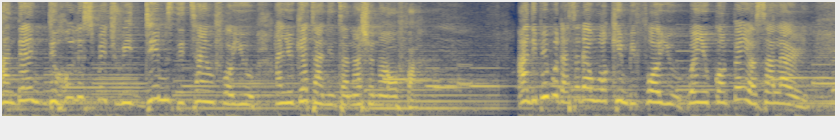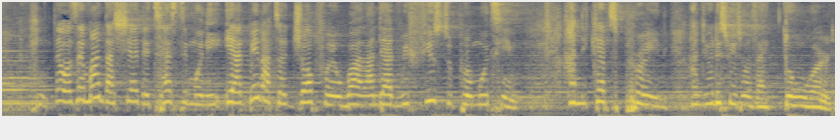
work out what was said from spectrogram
And then the Holy Spirit redeems the time for you and you get an international offer. And the people that started working before you, when you compare your salary, there was a man that shared a testimony. He had been at a job for a while and they had refused to promote him. And he kept praying. And the Holy Spirit was like, Don't worry.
